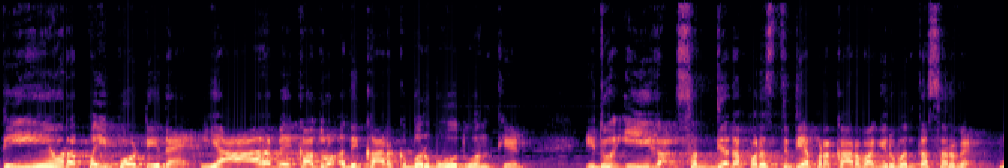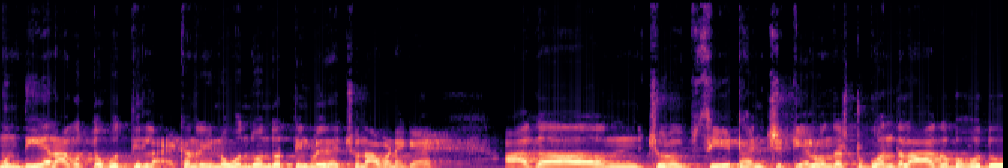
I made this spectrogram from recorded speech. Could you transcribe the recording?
ತೀವ್ರ ಪೈಪೋಟಿ ಇದೆ. ಯಾರು ಬೇಕಾದರೂ ಅಧಿಕಾರಕ್ಕೆ ಬರಬಹುದು ಅಂತೇಳಿ ಇದು ಈಗ ಸದ್ಯದ ಪರಿಸ್ಥಿತಿಯ ಪ್ರಕಾರವಾಗಿರುವಂಥ ಸರ್ವೆ. ಮುಂದೆ ಏನಾಗುತ್ತೋ ಗೊತ್ತಿಲ್ಲ. ಯಾಕಂದರೆ ಇನ್ನೂ ಒಂದು ಒಂದೊಂದು ತಿಂಗಳು ಇದೆ ಚುನಾವಣೆಗೆ. ಆಗ ಚು, ಸೀಟ್ ಹಂಚಿಕೆಯಲ್ಲಿ ಒಂದಷ್ಟು ಗೊಂದಲ ಆಗಬಹುದು.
